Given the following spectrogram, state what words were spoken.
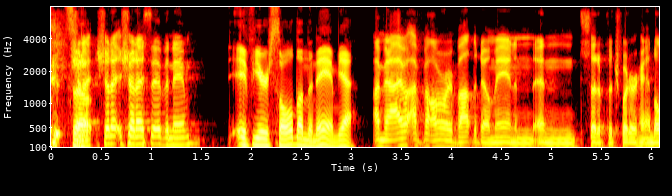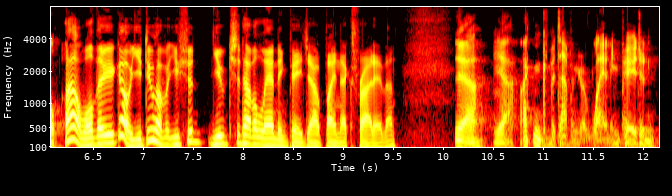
should, so I, should I should I say the name? If you're sold on the name, yeah. I mean, I, I've already bought the domain and, and set up the Twitter handle. Oh well, there you go. You do have you should you should have a landing page out by next Friday then. Yeah, yeah. I can commit to having a landing page in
